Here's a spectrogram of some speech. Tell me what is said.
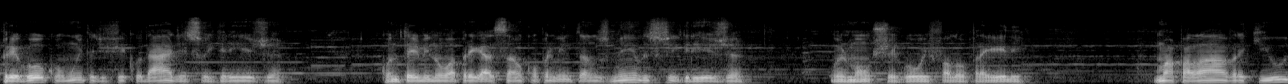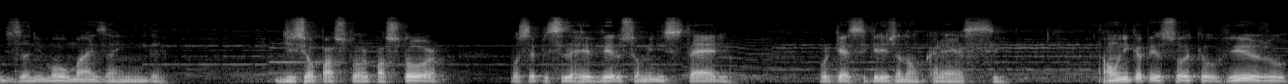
pregou com muita dificuldade em sua igreja. Quando terminou a pregação, cumprimentando os membros de sua igreja, o irmão chegou e falou para ele uma palavra que o desanimou mais ainda. Disse ao pastor: Pastor, você precisa rever o seu ministério porque essa igreja não cresce. A única pessoa que eu vejo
